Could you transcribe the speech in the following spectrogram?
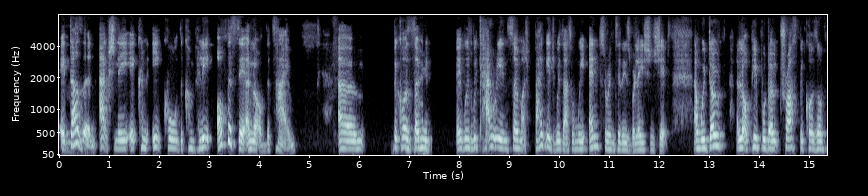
It mm. doesn't. Actually it can equal the complete opposite a lot of the time. Um, because so many it was we're carrying so much baggage with us when we enter into these relationships. And we don't a lot of people don't trust because of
